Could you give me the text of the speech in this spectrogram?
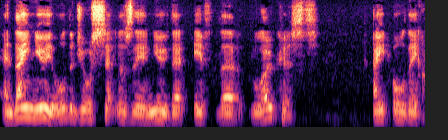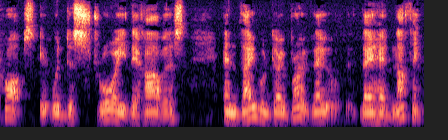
And they knew, all the Jewish settlers there knew that if the locusts ate all their crops, it would destroy their harvest and they would go broke. They, they had nothing.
